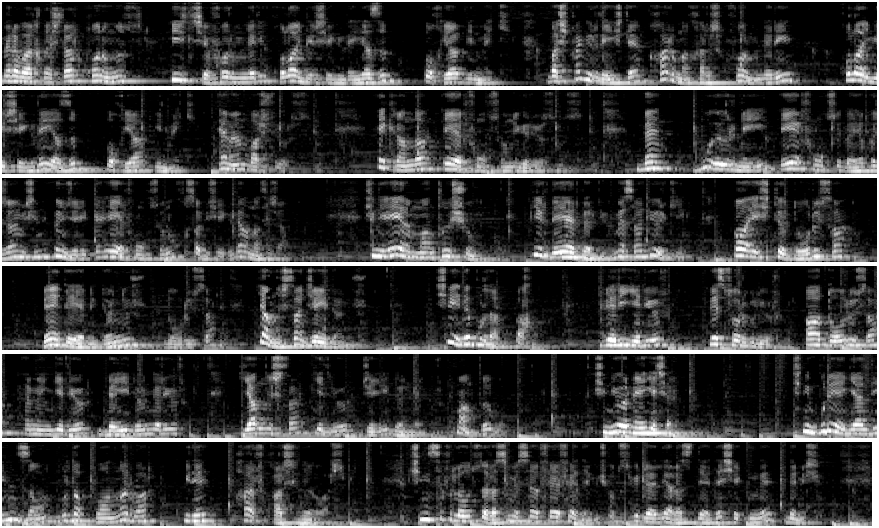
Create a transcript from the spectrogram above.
Merhaba arkadaşlar, konumuz İsçe formülleri kolay bir şekilde yazıp okuyabilmek. Başka bir deyişle karma karışık formülleri kolay bir şekilde yazıp okuyabilmek. Hemen başlıyoruz. Ekranda eğer fonksiyonunu görüyorsunuz. Ben bu örneği eğer fonksiyonuyla yapacağım için öncelikle eğer fonksiyonunu kısa bir şekilde anlatacağım. Şimdi eğer mantığı şu. Bir değer ver diyor. Mesela diyor ki A eşittir doğruysa B değerini döndür doğruysa yanlışsa C'yi döndür. Şey de burada bakın. Veri geliyor ve sorguluyor. A doğruysa hemen geliyor B'yi döndürüyor. Yanlışsa geliyor C'yi döndürüyor. Mantığı bu. Şimdi örneğe geçelim. Şimdi buraya geldiğiniz zaman burada puanlar var. Bir de harf karşılığı var. Şimdi 0 ile 30 arası mesela FF demiş. 31 ile 50 arası DD şeklinde demiş.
